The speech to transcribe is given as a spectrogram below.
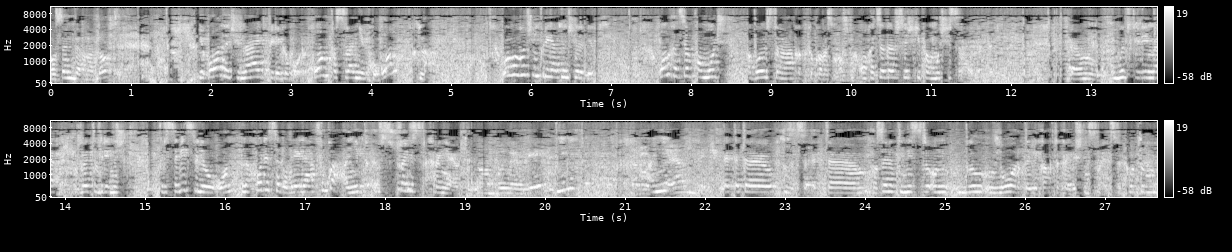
Рузен Бернадот, и он начинает переговоры. Он посланнику, он к нам. Он был очень приятный человек. Он хотел помочь обоим сторонам, как только возможно. Он хотел даже всячески помочь Израилю. Эм, мы все время, в это время, представители ООН находятся во время Афуга. Они что они сохраняют? Он был еврей? Нет, нет. Они, это, это, Хусейн Оптимист, он был лорд, или как такая вещь называется? Вот он,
